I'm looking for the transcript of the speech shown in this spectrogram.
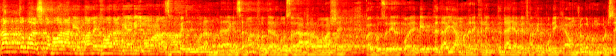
প্রাপ্তবয়স্ক হওয়ার আগে, বালেক হওয়ার আগে আগে মহাজ হাফেজে কোরআন হয়ে গেছে মাত্র তেরো বছরে, আঠারো মাসে। কয় হুজুর, এরপরে ইফতেদাইয়া আমাদের এখানে ইফতেদাইয়া বেফাকের পরীক্ষায় অংশগ্রহণ করছে।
